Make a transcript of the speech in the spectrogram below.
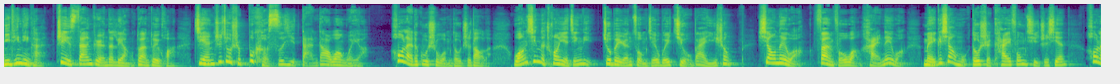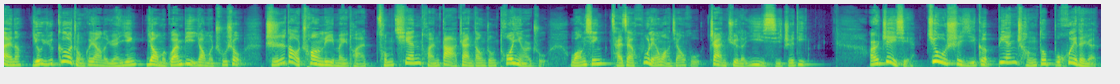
你听听看，这三个人的两段对话，简直就是不可思议、胆大妄为啊！后来的故事我们都知道了，王兴的创业经历就被人总结为九败一胜。校内网、饭否网、海内网，每个项目都是开风气之先。后来呢，由于各种各样的原因，要么关闭，要么出售，直到创立美团，从千团大战当中脱颖而出，王兴才在互联网江湖占据了一席之地。而这些就是一个编程都不会的人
